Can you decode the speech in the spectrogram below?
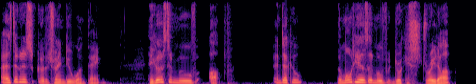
As Deku is going to try and do one thing. He goes to move up. And Deku, the moment he does to move directly straight up,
